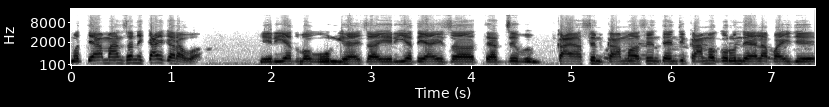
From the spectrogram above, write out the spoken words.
मग त्या माणसाने काय करावं? एरियात बघून घ्यायचा एरियात यायचं त्याचे काय असेल कामं असेल त्यांची कामं करून द्यायला पाहिजे.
